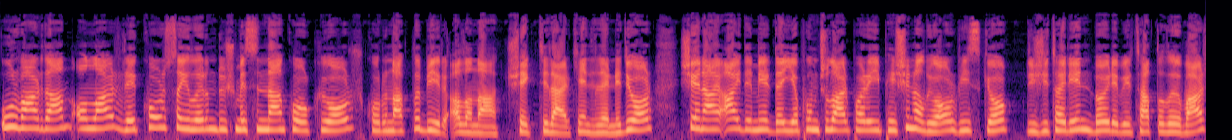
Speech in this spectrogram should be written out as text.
Urvar'dan onlar rekor sayıların düşmesinden korkuyor. Korunaklı bir alana çektiler kendilerini diyor. Şenay Aydemir de yapımcılar parayı peşin alıyor risk yok dijitalin böyle bir tatlılığı var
